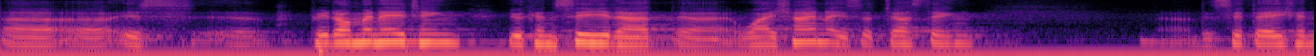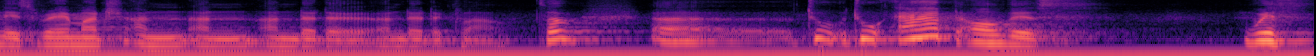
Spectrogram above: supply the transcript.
uh, uh, is uh, predominating, you can see that uh, why China is adjusting. Uh, the situation is very much un, un, under, the, under the cloud. So, uh, to, to add all this with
